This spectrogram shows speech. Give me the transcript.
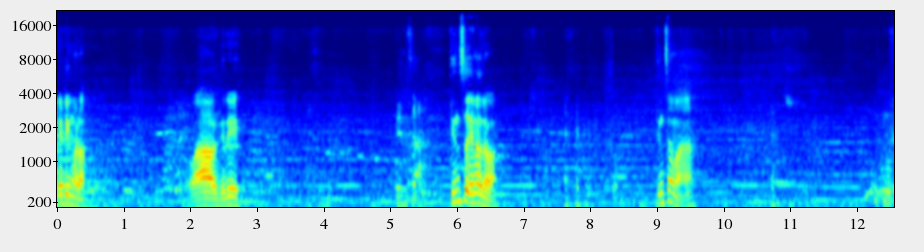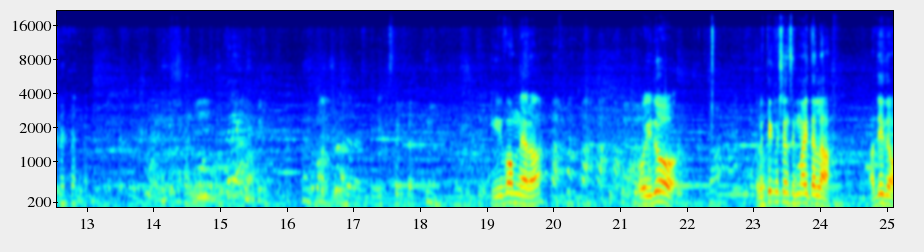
ಡೇಟಿಂಗ್ ಮಾಡೋ. ವಾವ್, ಗಿರಿ. ತಿನ್ಸು, ಏನಾದ್ರು? ತಿನ್ಸಮ್ಮ. ಇವಮ್ನ ನೇರ ಓ, ಇದು ಋತಿಕ್ ರೋಷನ್ ಸಿನಿಮಾ ಐತಲ್ಲ, ಅದಿದು.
